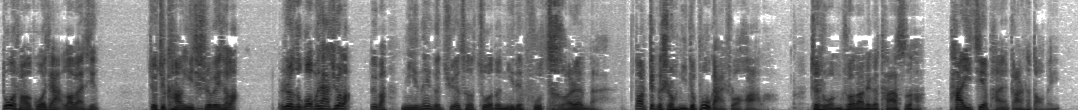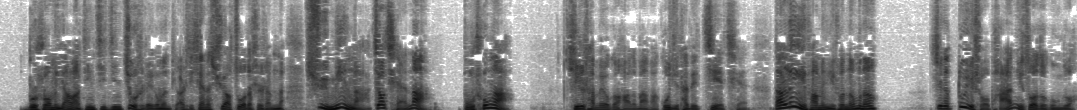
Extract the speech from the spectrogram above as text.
多少国家老百姓就去抗议示威去了，日子过不下去了，对吧？你那个决策做的你得负责任的，到这个时候你就不敢说话了。这是我们说到这个特拉斯哈，他一接盘赶上他倒霉。不是说吗？养老金基金就是这个问题，而且现在需要做的是什么呢？续命啊，交钱呐，补充啊。其实他没有更好的办法，估计他得借钱。但另一方面，你说能不能这个对手盘你做做工作？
